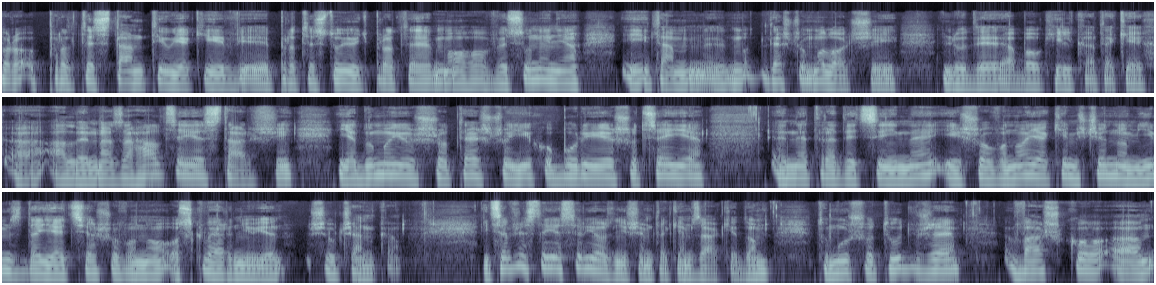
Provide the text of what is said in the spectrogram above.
Про- Протестантів, які протестують проти мого висунення, і там дещо молодші люди або кілька таких. Але на загал це є старші. Я думаю, що те, що їх обурює, що це є нетрадиційне, і що воно якимсь чином їм здається, що воно осквернює Шевченка. І це вже стає серйознішим таким закидом, тому що тут вже важко е,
